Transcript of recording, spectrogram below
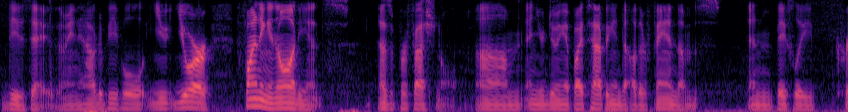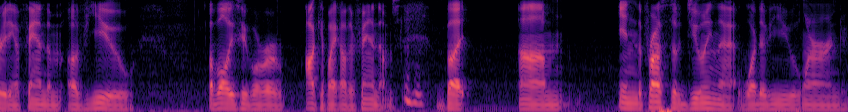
these days? I mean, how do people you you are finding an audience as a professional, um, and you're doing it by tapping into other fandoms and basically creating a fandom of you, of all these people who are, occupy other fandoms. But um, in the process of doing that, what have you learned?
